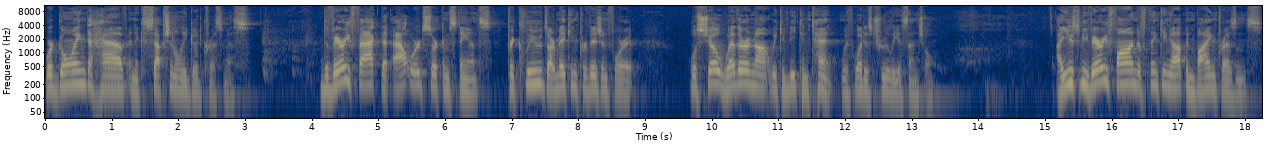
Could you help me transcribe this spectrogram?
we're going to have an exceptionally good Christmas. The very fact that outward circumstance precludes our making provision for it will show whether or not we can be content with what is truly essential. I used to be very fond of thinking up and buying presents,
